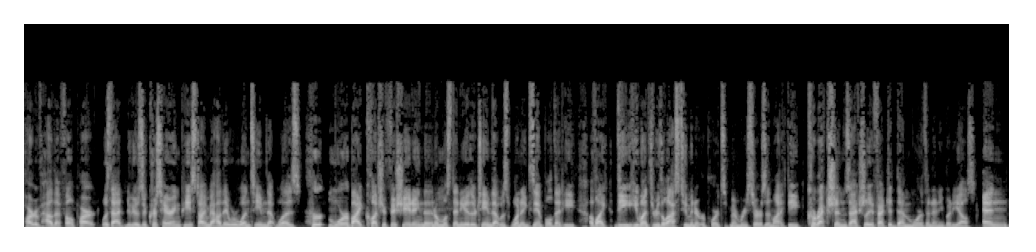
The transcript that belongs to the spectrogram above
part of how that fell apart was that there was a Chris Herring piece talking about how they were one team that was hurt more by clutch officiating than almost any other team. That was one example that he, of like the, he went through the last two minute reports if memory serves and like the corrections actually affected them more than anybody else. And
